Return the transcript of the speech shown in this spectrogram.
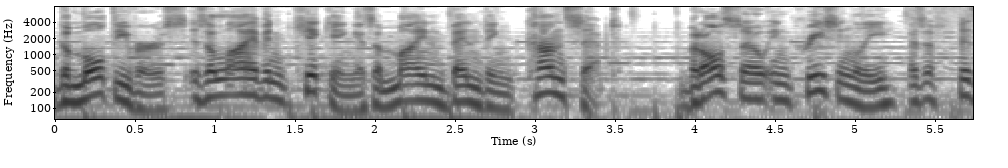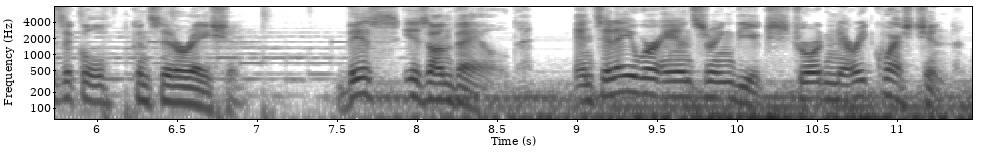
The multiverse is alive and kicking as a mind bending concept, but also increasingly as a physical consideration. This is Unveiled, and today we're answering the extraordinary question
